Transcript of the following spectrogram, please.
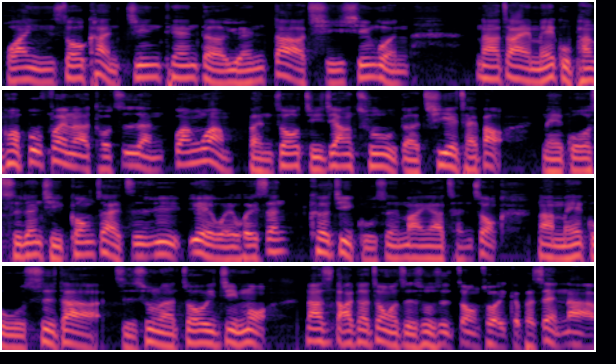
欢迎收看今天的元大旗新闻。那在美股盘后部分呢，投资人观望本周即将出炉的企业财报。美国十年期公债之率略微回升，科技股市卖压沉重。那美股四大指数呢，周一季末，纳斯达克综合指数是重挫一个 percent，那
